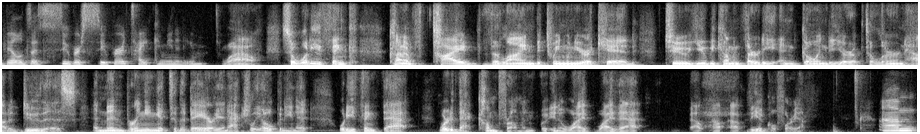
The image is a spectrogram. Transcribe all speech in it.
builds a super super tight community. Wow. So what do you think kind of tied the line between when you're a kid to you becoming 30 and going to Europe to learn how to do this and then bringing it to the Bay Area and actually opening it? What do you think that where did that come from and you know why why that out, out, out vehicle for you? Um,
